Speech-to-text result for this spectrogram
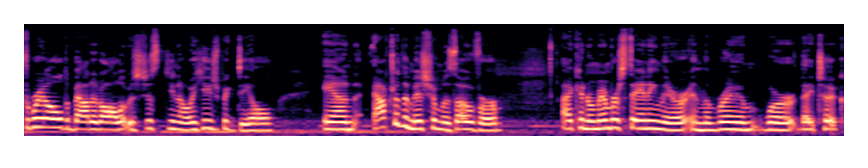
thrilled about it all. It was just, you know, a huge big deal. And after the mission was over, I can remember standing there in the room where they took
